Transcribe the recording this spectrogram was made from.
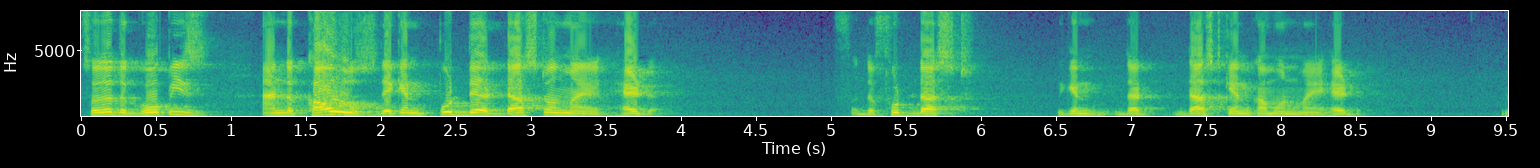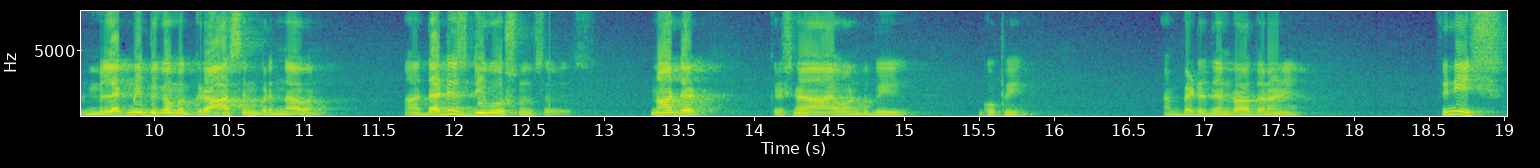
so that the gopis and the cows they can put their dust on my head. The foot dust. They can that dust can come on my head. Let me become a grass in Vrindavan. Uh, that is devotional service. Not that Krishna, I want to be gopi. I'm better than Radharani. Finish.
